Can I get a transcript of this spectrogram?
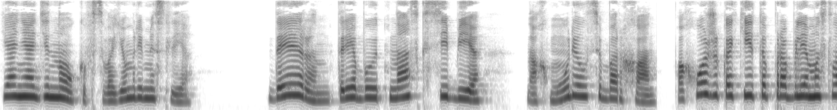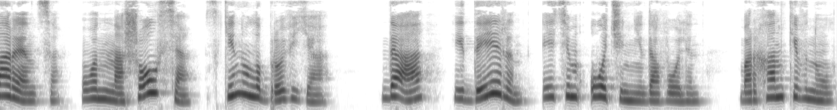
Я не одинока в своем ремесле. Дейрон требует нас к себе, нахмурился Бархан. Похоже, какие-то проблемы с Лоренцо. Он нашелся? Скинула брови я. Да, и Дейрон этим очень недоволен. Бархан кивнул,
